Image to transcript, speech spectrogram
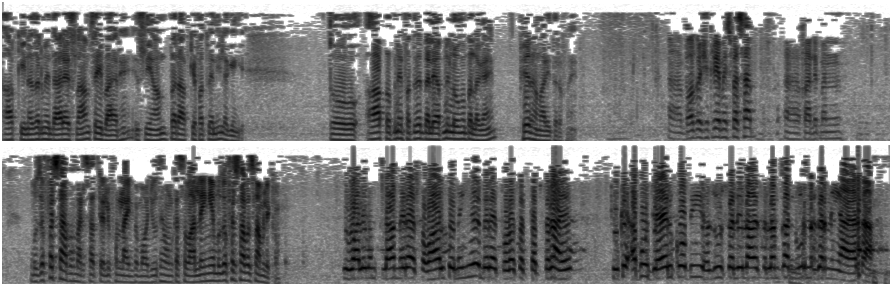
آپ کی نظر میں دائرہ اسلام سے ہی باہر ہیں اس لیے ہم پر آپ کے فتوے نہیں لگیں گے۔ تو آپ اپنے فتوے پہلے اپنے لوگوں پر لگائیں پھر ہماری طرف آئیں۔ بہت بہت شکریہ مصباح صاحب۔ غالباً مظفر صاحب ہمارے ساتھ ٹیلی فون لائن پہ موجود ہیں ان کا سوال لیں گے۔ مظفر صاحب السلام علیکم۔ وعلیکم السلام۔ میرا سوال تو نہیں ہے میرا تھوڑا سا تبصرہ ہے کیونکہ ابو جہل کو بھی حضور صلی اللہ علیہ وسلم کا نور نظر نہیں آیا تھا۔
